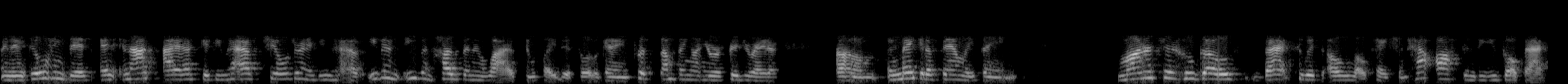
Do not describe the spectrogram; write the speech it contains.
And in doing this, and, and I, I ask if you have children, if you have even even husband and wives can play this little game. Put something on your refrigerator, um, and make it a family thing. Monitor who goes back to its old location. How often do you go back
